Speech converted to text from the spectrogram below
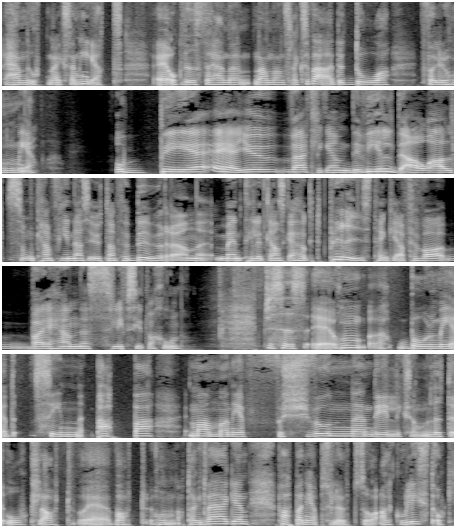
henne uppmärksamhet eh, och visar henne en annan slags värld, då följer hon med. Och B är ju verkligen det vilda och allt som kan finnas utanför buren men till ett ganska högt pris tänker jag. För vad, vad är hennes livssituation? Precis. Eh, hon bor med sin pappa. Mamman är försvunnen. Det är liksom lite oklart eh, vart hon har tagit vägen. Pappan är absolut så alkoholist. Och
